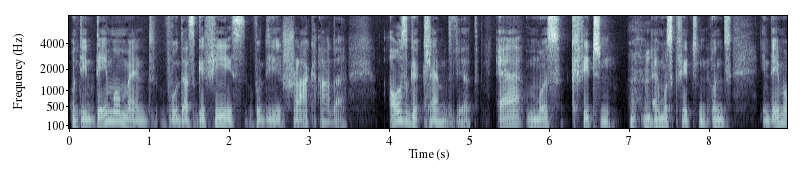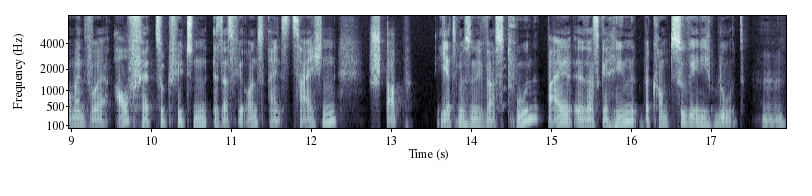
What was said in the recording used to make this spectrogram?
Und in dem Moment, wo das Gefäß, wo die Schlagader ausgeklemmt wird, er muss quietschen. Mhm. Er muss quietschen. Und in dem Moment, wo er aufhört zu quietschen, ist das für uns ein Zeichen, stopp, jetzt müssen wir was tun, weil das Gehirn bekommt zu wenig Blut. Mhm.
